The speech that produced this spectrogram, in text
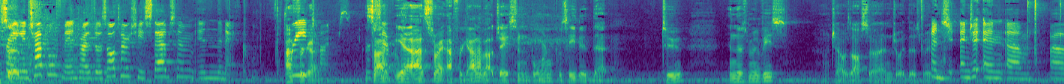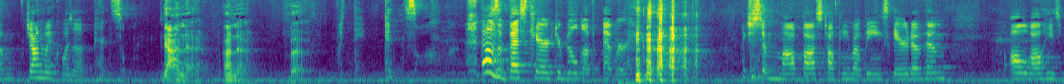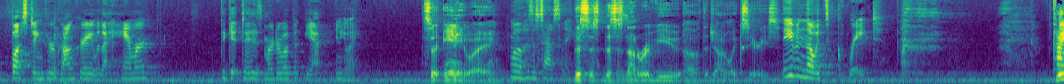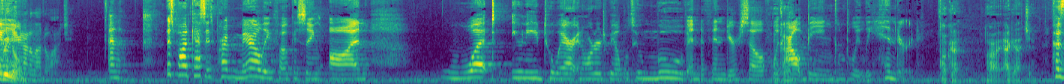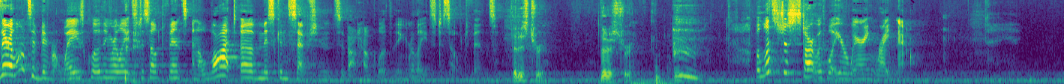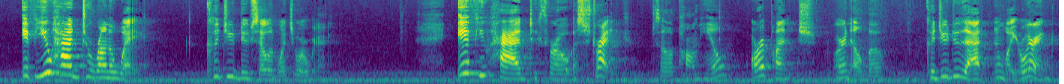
Woman So- praying in chapel, man tries to assault her, she stabs him in the neck. Three times. So I, yeah, that's right. I forgot about Jason Bourne because he did that too in those movies, which I was also I enjoyed those movies. And, and, and um, um, John Wick was a pencil. yeah, I know, I know, but With a pencil. That was the best character build up ever. like just a mob boss talking about being scared of him, all while he's busting through concrete with a hammer to get to his murder weapon. Yeah. Anyway, so anyway, well, his assassination. this is this is not a review of the John Wick series. Even though it's great. Moving Kylie, you're not allowed to watch it. And this podcast is primarily focusing on what you need to wear in order to be able to move and defend yourself without being completely hindered. Okay, all right, I got you. Because there are lots of different ways clothing relates to self defense and a lot of misconceptions about how clothing relates to self defense. That is true. That is true. But let's just start with what you're wearing right now. If you had to run away, could you do so in what you are wearing? If you had to throw a strike, so a palm heel, or a punch, or an elbow, could you do that in what you're wearing?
